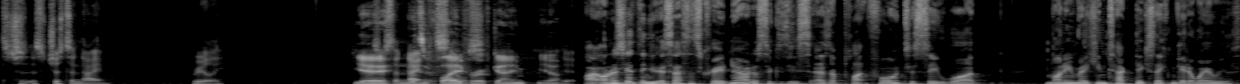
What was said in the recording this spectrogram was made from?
it's just, it's just a name, really. Yeah, just the name it's a flavor of game. Yeah. Yeah. I honestly think Assassin's Creed now just exists as a platform to see what money making tactics they can get away with.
